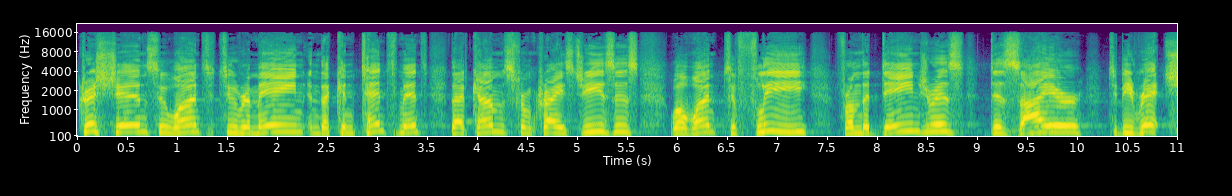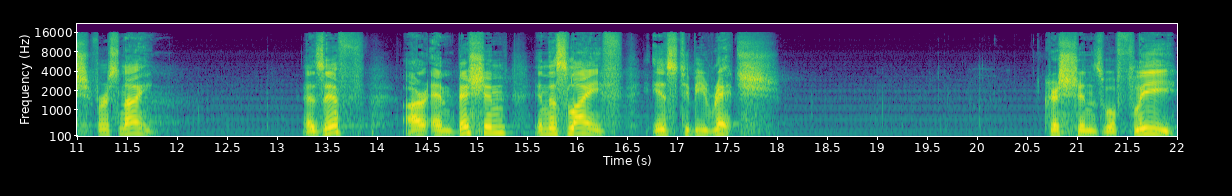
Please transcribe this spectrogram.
Christians who want to remain in the contentment that comes from Christ Jesus will want to flee from the dangerous desire to be rich. Verse 9. As if our ambition in this life is to be rich. Christians will flee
